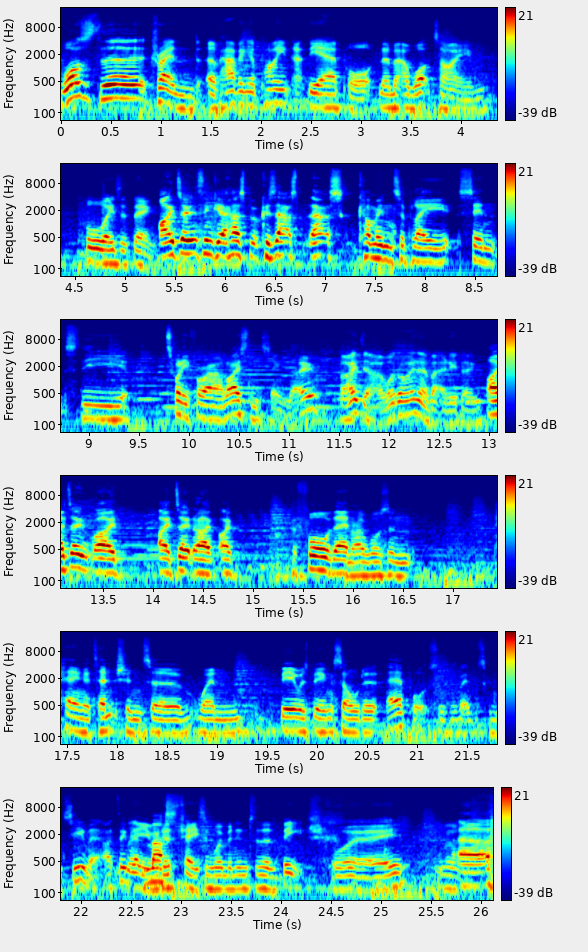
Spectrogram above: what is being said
Was the trend of having a pint at the airport, no matter what time, always a thing? I don't think it has, because that's that's come into play since the 24-hour licensing, though. I don't. What do I know about anything? I don't. I, I don't know. I, I before then I wasn't paying attention to when beer was being sold at airports and wasn't able to consume it. I think Yeah, it you were must. just chasing women into the beach. Way. Uh,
